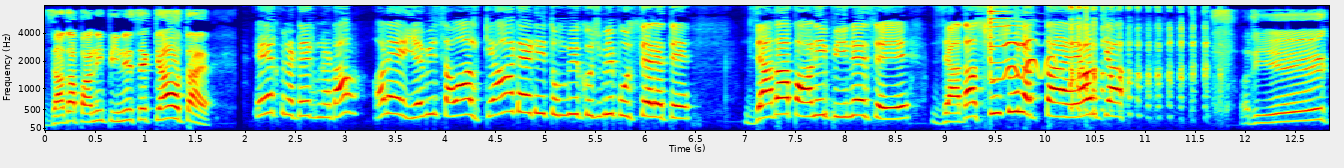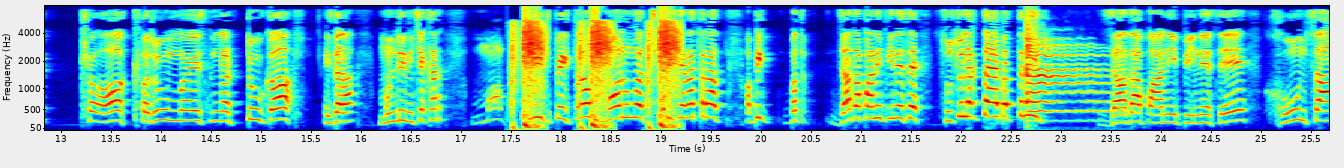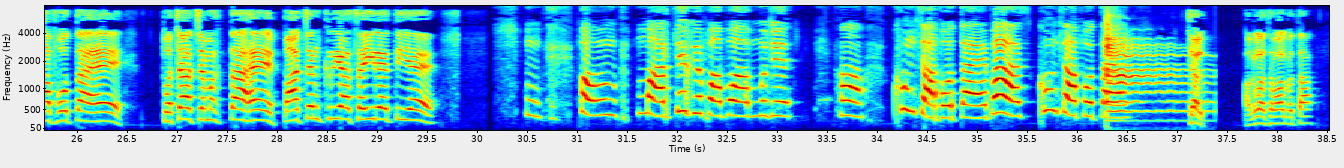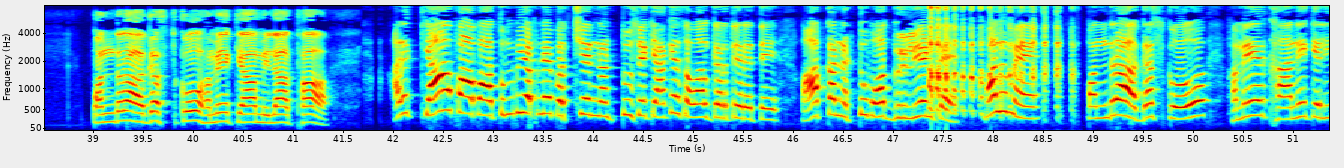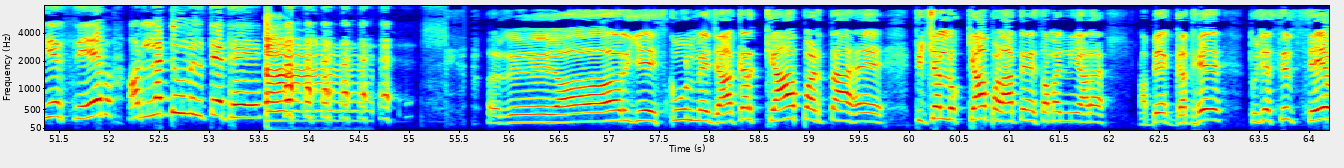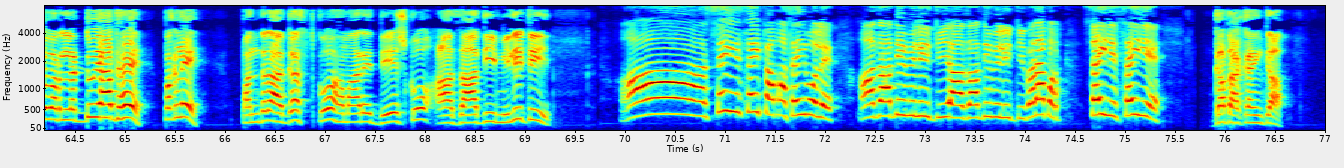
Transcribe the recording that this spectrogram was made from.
ज़्यादा पानी पीने से क्या होता है? एक मिनट एक मिनट हाँ। अरे ये भी सवाल क्या डैडी तुम भी कुछ भी पूछते रहते? ज़्यादा पानी पीने से ज़्यादा सूसू लगता है और क्या? अरे क्या करूँ मैं इस नट्टू का? इधर आ मुंडी नीचे कर। पीठ पे इतना मारूँगा छड़ी के ना तेरा। अभी बत, ज़्यादा पानी पीने से सुसु लगता है बदतमीज। ज़्यादा पानी पीने से खून साफ़ होता है त्वचा चमकता है पाचन क्रिया सही रहती है। मारते क्यों पापा आप मुझे? हाँ खून साफ़ होता है बस खून साफ़ होता है। चल अगला सवाल बता। पंद्रह अगस्त को हमें क्या मिला था? अरे क्या पापा तुम भी अपने बच्चे नट्टू से क्या क्या सवाल करते रहते? आपका नट्टू बहुत ब्रिलियंट है मालूम है। पंद्रह अगस्त को हमें खाने के लिए सेब और लड्डू मिलते थे। अरे यार ये स्कूल में जाकर क्या पढ़ता है? टीचर लोग क्या पढ़ाते हैं समझ नहीं आ रहा है। अबे गधे तुझे सिर्फ़ सेव और लड्डू याद है? पगले पंद्रह अगस्त को हमारे देश को आज़ादी मिली थी। हाँ सही सही पापा सही बोले। आज़ादी मिली थी आज़ादी मिली थी बराबर। सही है सही है। गधा कहीं का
